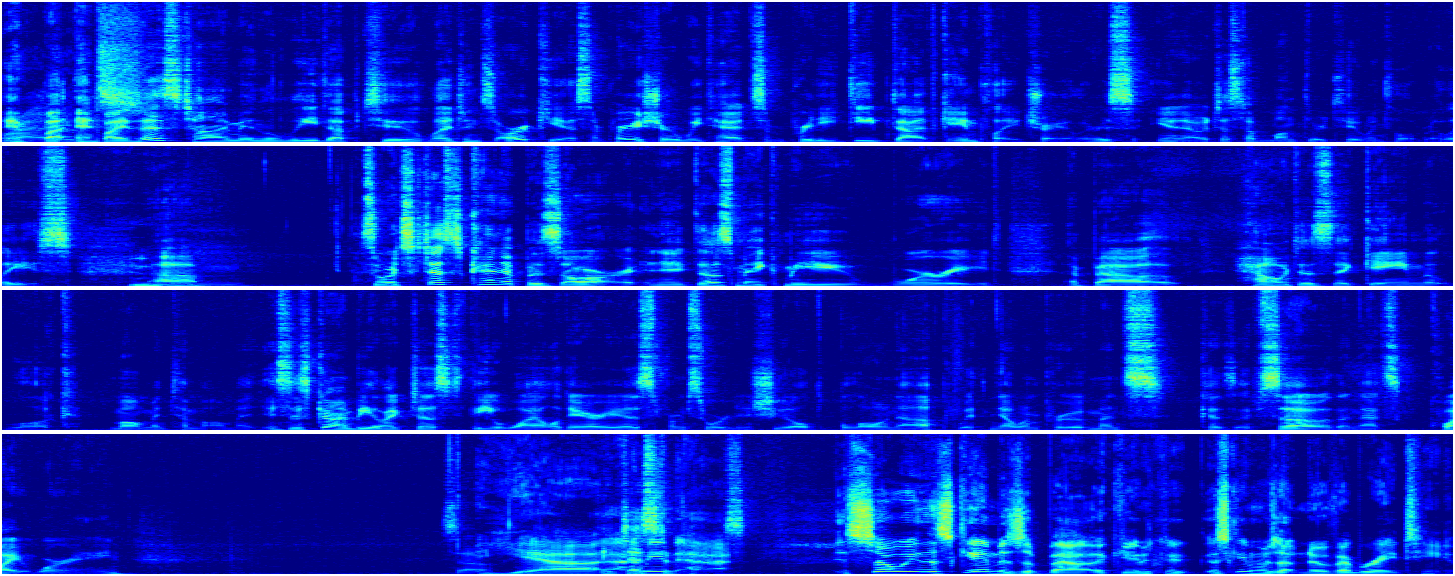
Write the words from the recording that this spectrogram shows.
And, but, and by this time in the lead up to Legends Arceus, I'm pretty sure we'd had some pretty deep dive gameplay trailers, you know, just a month or two until release. Um, so it's just kind of bizarre, and it does make me worried about how does the game look moment to moment. Is this going to be like just the wild areas from Sword and Shield blown up with no improvements? Because if so, then that's quite worrying. So Yeah, it I just mean, depends. uh, so this game is about game. This game comes out November 18th.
